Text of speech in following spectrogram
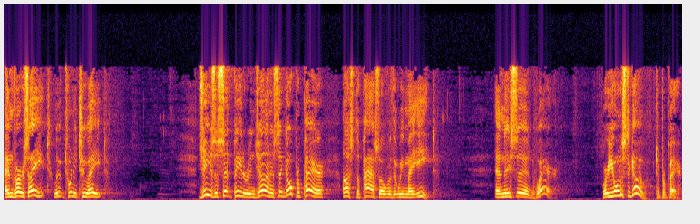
and verse 8, Luke 22 8, Jesus sent Peter and John and said, Go prepare us the Passover that we may eat. And they said, Where? Where you want us to go to prepare?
